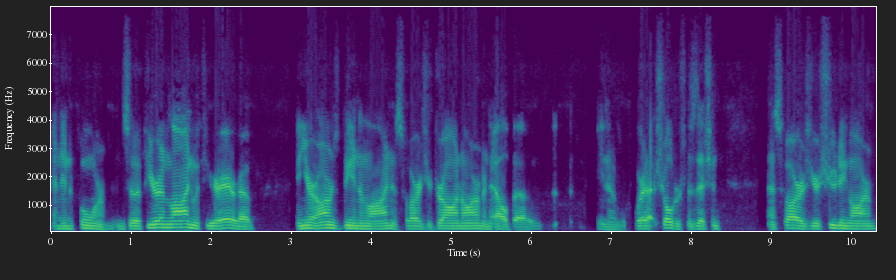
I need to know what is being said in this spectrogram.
and in form. And so if you're in line with your arrow and your arms being in line as far as your drawing arm and elbow, you know, where that shoulder's positioned, as far as your shooting arm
